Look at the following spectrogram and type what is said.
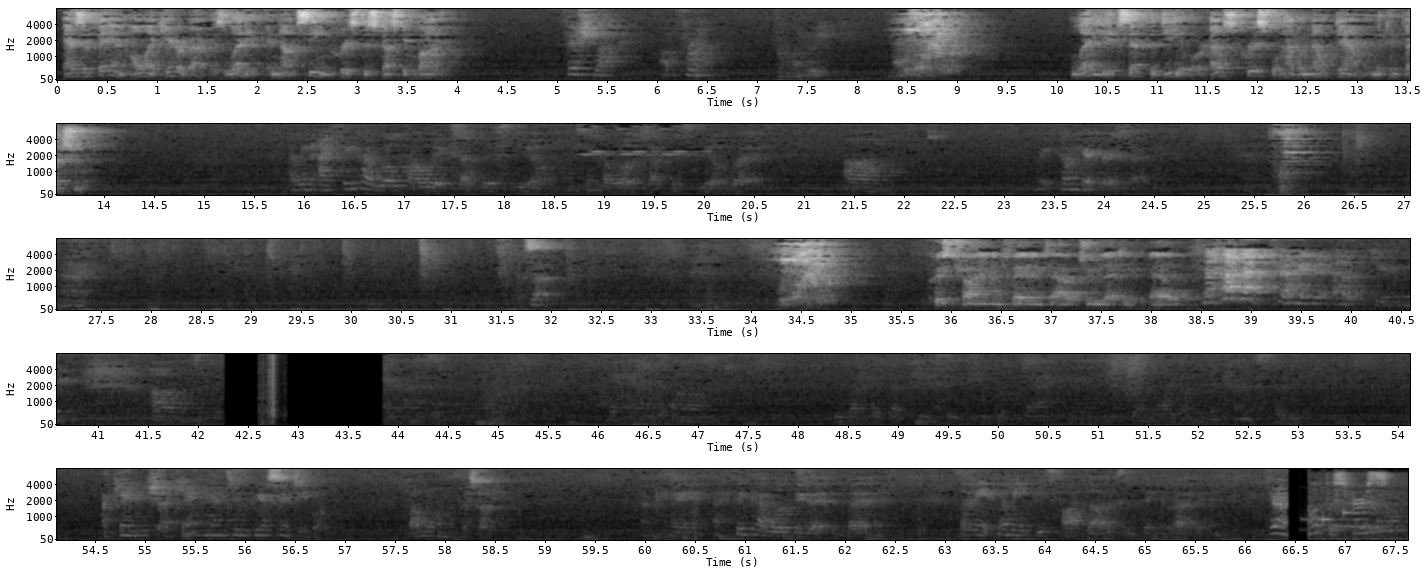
As a fan, all I care about is Letty and not seeing Chris' disgusting body. Fish luck up front for one week. Letty accept the deal or else Chris will have a meltdown in the confessional. I mean, I think I will probably accept this deal. I think I will accept this deal, but um, wait, come here for a sec. Alright. What's up? Chris trying and failing to outdo Letty. L. Trying to outdo me. Um, and um, we gotta get that PSAT book back, and we've done more than we've been study. I can't get you, I can't guarantee the PSAT book. If I'm on with this on Okay, I think I will do it, but let me let me eat these hot dogs and think about it. First?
